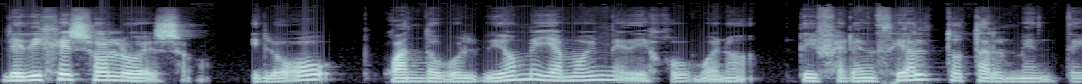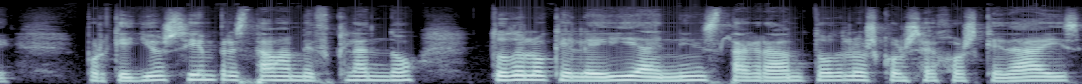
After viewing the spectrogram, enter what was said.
Le dije solo eso y luego cuando volvió me llamó y me dijo, bueno, diferencial totalmente, porque yo siempre estaba mezclando todo lo que leía en Instagram, todos los consejos que dais,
